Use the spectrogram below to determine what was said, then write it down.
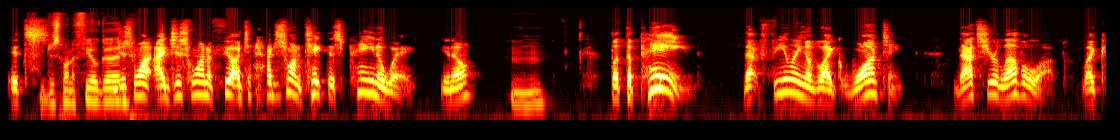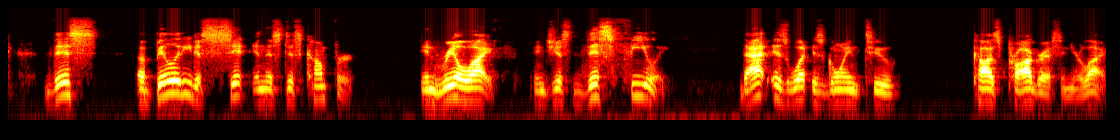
It's you just want to feel good. Just want I just want to feel. I just want to take this pain away. You know. Mm-hmm. But the pain, that feeling of like wanting, that's your level up. Like this ability to sit in this discomfort in real life, in just this feeling, that is what is going to cause progress in your life,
